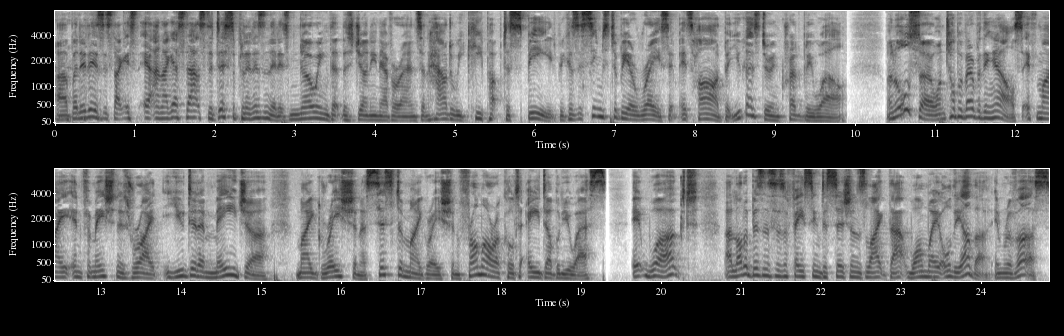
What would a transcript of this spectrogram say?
Uh, but it is. It's like, it's, and I guess that's the discipline, isn't it? It's knowing that this journey never ends, and how do we keep up to speed? Because it seems to be a race. It, it's hard, but you guys do incredibly well. And also, on top of everything else, if my information is right, you did a major migration, a system migration from Oracle to AWS. It worked. A lot of businesses are facing decisions like that, one way or the other, in reverse.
